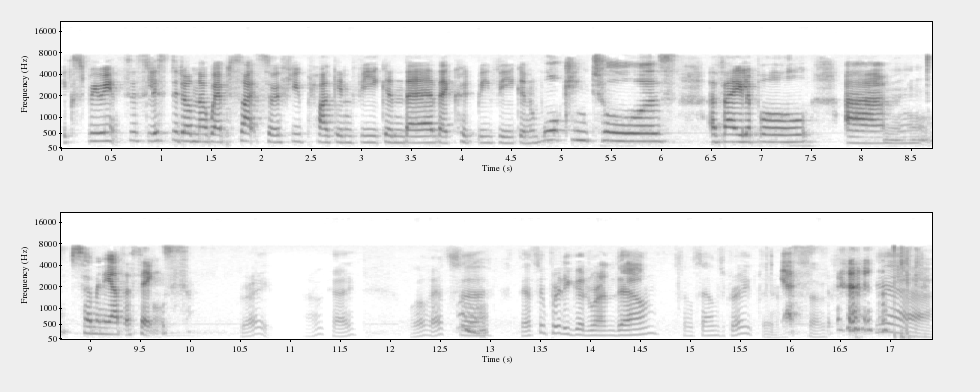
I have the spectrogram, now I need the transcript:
experiences listed on their website. So if you plug in vegan there, there could be vegan walking tours available, um, so many other things. Great. Okay. Well, that's hmm. uh, that's a pretty good rundown. So sounds great there. Yes. So, yeah.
